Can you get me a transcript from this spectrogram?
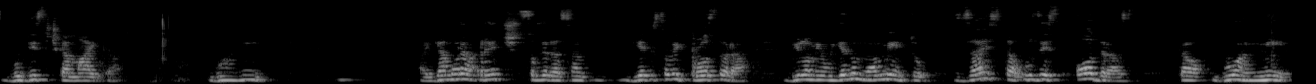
budistička majka. Guanin. Ja moram reći, s obzirom da sam djete s ovih prostora, bilo mi u jednom momentu zaista uzest odraz kao Guanin.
